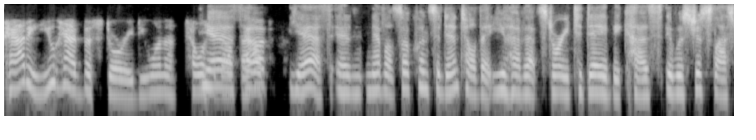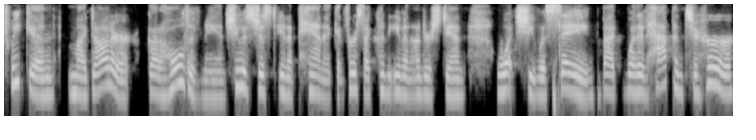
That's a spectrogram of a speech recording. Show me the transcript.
Patty, you had the story. Do you want to tell us yes, about that? Yes, and Neville, it's so coincidental that you have that story today because it was just last weekend. My daughter got a hold of me and she was just in a panic. At first, I couldn't even understand what she was saying. But what had happened to her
